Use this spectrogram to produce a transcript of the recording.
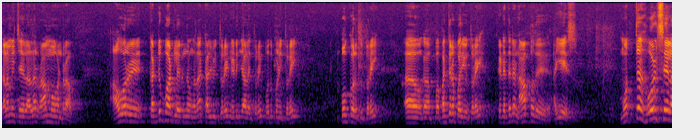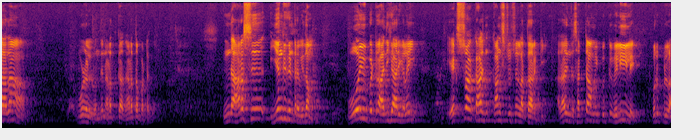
தலைமைச் செயலாளர் ராம்மோகன் ராவ். அவர் கட்டுப்பாட்டில் இருந்தவங்க தான் கல்வித்துறை நெடுஞ்சாலைத்துறை பொதுப்பணித்துறை போக்குவரத்து துறை பத்திரப்பதிவுத்துறை கிட்டத்தட்ட நாற்பது ஐஏஎஸ். மொத்த ஹோல்சேலாக தான் ஊழல் வந்து நடக்க நடத்தப்பட்டது. இந்த அரசு இயங்குகின்ற விதம் ஓய்வு பெற்ற அதிகாரிகளை எக்ஸ்ட்ரா கான் கான்ஸ்டியூஷனல் அத்தாரிட்டி அதாவது இந்த சட்ட அமைப்புக்கு வெளியிலே பொறுப்பில்லா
